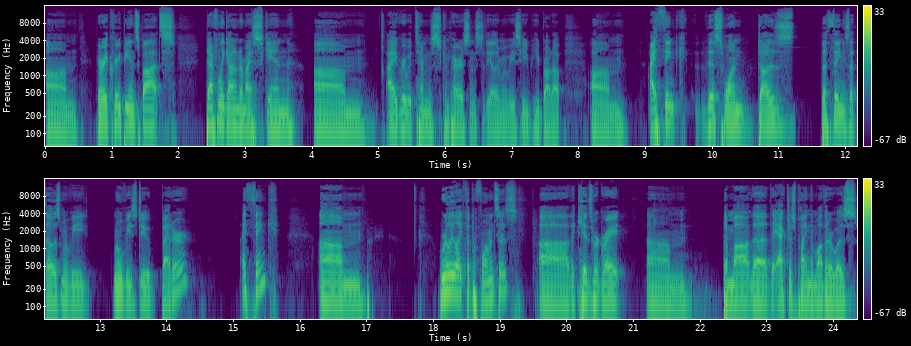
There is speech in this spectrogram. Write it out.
um very creepy in spots definitely got under my skin um i agree with tim's comparisons to the other movies he, he brought up um i think this one does the things that those movie movies do better I think. Um, really like the performances. Uh, the kids were great. Um, the mo- the the actress playing the mother was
